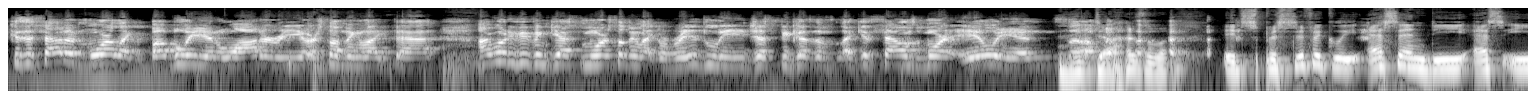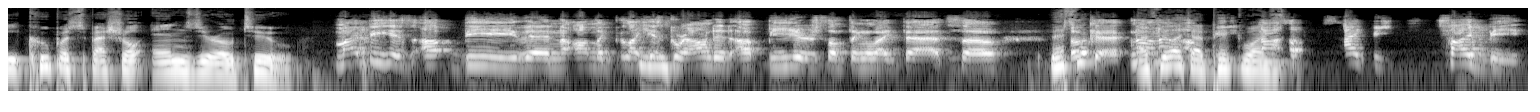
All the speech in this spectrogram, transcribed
because it sounded more like bubbly and watery or something like that. I would have even guessed more something like Ridley just because of like it sounds more alien. So. It does. It's specifically SND SE Koopa Special N02. might be his up B then on the like his hmm. grounded up B or something like that. So That's what okay, I feel like I B, picked up- side B, side B,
